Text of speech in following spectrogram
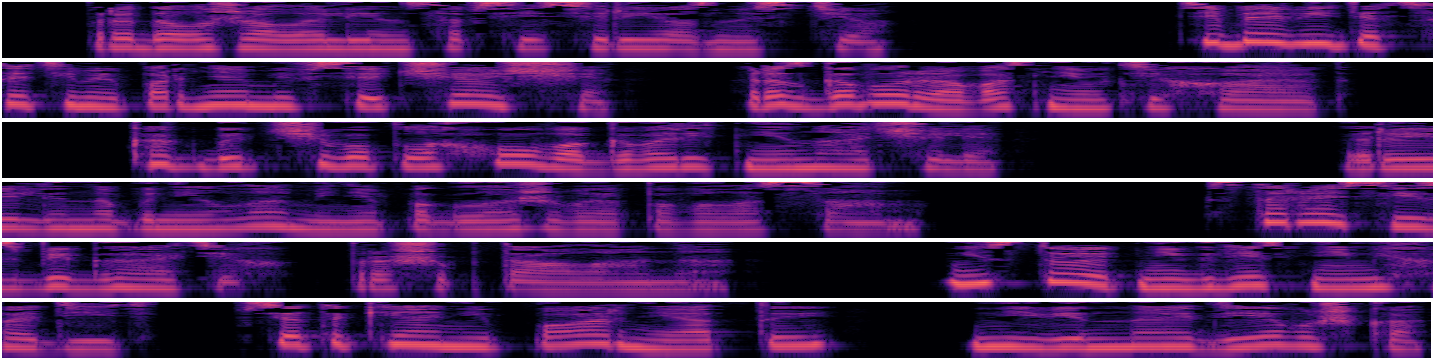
— продолжала Лин со всей серьезностью. «Тебя видят с этими парнями все чаще, разговоры о вас не утихают. Как бы чего плохого говорить не начали, Рейлин обняла меня, поглаживая по волосам. «Старайся избегать их», — прошептала она. «Не стоит нигде с ними ходить. Все-таки они парни, а ты — невинная девушка.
